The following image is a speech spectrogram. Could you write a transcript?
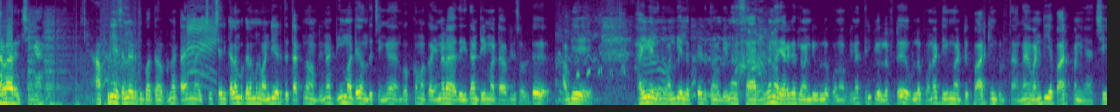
நல்லா இருந்துச்சுங்க. அப்படியே செல்ல எடுத்து பார்த்தோம் அப்படின்னா டைம் ஆயிடுச்சு. சரி கிளம்பு கிளம்புன்னு வண்டி எடுத்து தட்டினோம் அப்படின்னா டிமார்ட்டே வந்துச்சுங்க. கொக்க மக்கா என்னடா இது? இதுதான் டிமார்ட்டா அப்படின்னு சொல்லிட்டு அப்படியே ஹைவேலேருந்து வண்டியை லெஃப்ட் எடுத்தோம் அப்படின்னா சர்வன இறக்கத்தில் வண்டி உள்ளே போனோம் அப்படின்னா திருப்பி ஒரு லெஃப்ட்டு உள்ளே போனால் டிமார்ட்டு பார்க்கிங் கொடுத்தாங்க. வண்டியை பார்க் பண்ணியாச்சு.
